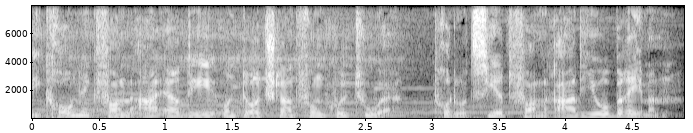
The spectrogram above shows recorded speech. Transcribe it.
Die Chronik von ARD und Deutschlandfunk Kultur. Produziert von Radio Bremen.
